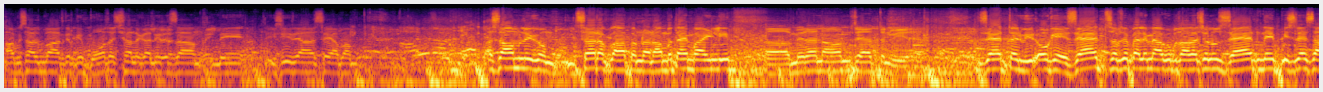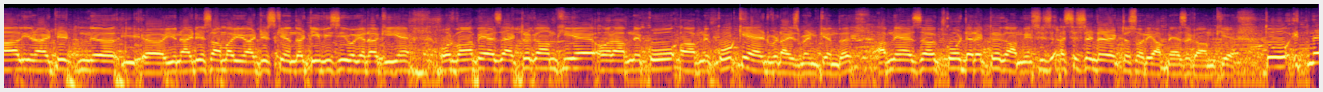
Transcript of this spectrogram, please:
آپ کے ساتھ بات کر کے بہت اچھا لگا علی رضا۔ لیں اسی طرح سے اب ہم۔ السلام علیکم۔ سر اب آپ اپنا نام بتائیں بائنڈلی میرا نام زید تنویر ہے۔ زید تنویر اوکے زید سب سے پہلے میں آپ کو بتانا چلوں زید نے پچھلے سال یونائٹیڈ یونائٹیڈ اسلام آباد یونائٹیڈ کے اندر ٹی وی سی وغیرہ کی ہے اور وہاں پہ ایز اے ایکٹر کام کیا ہے اور آپ نے کو آپ نے کو کے ایڈورٹائزمنٹ کے اندر آپ نے ایز اے کو ڈائریکٹر کام کیا اسسٹنٹ ڈائریکٹر سوری آپ نے ایز اے کام کیا ہے۔ تو اتنے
